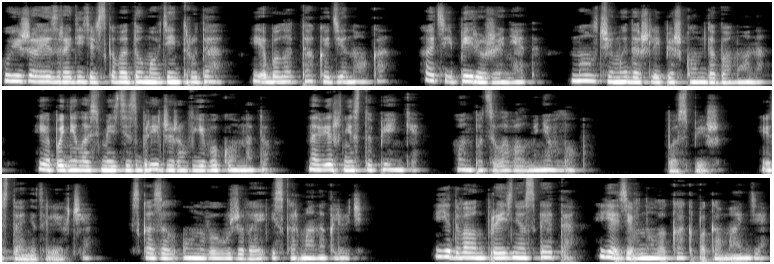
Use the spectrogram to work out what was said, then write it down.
Уезжая из родительского дома в день труда, я была так одинока, а теперь уже нет. Молча мы дошли пешком до Бамона. Я поднялась вместе с Бриджером в его комнату. На верхней ступеньке он поцеловал меня в лоб. Поспишь, и станет легче», — сказал он, выуживая из кармана ключ. Едва он произнес это, я зевнула как по команде.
